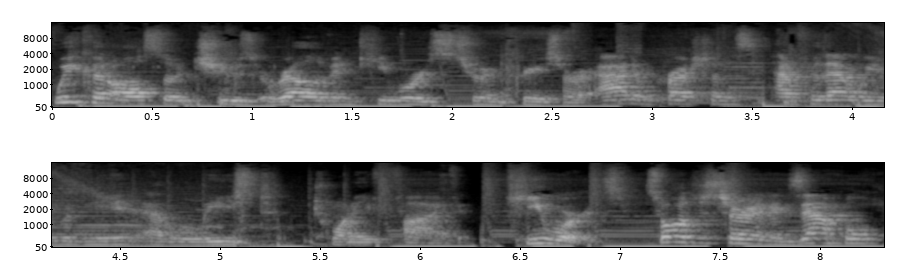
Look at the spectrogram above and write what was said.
We could also choose relevant keywords to increase our ad impressions, and for that we would need at least 25 keywords. So I'll just show you an example,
